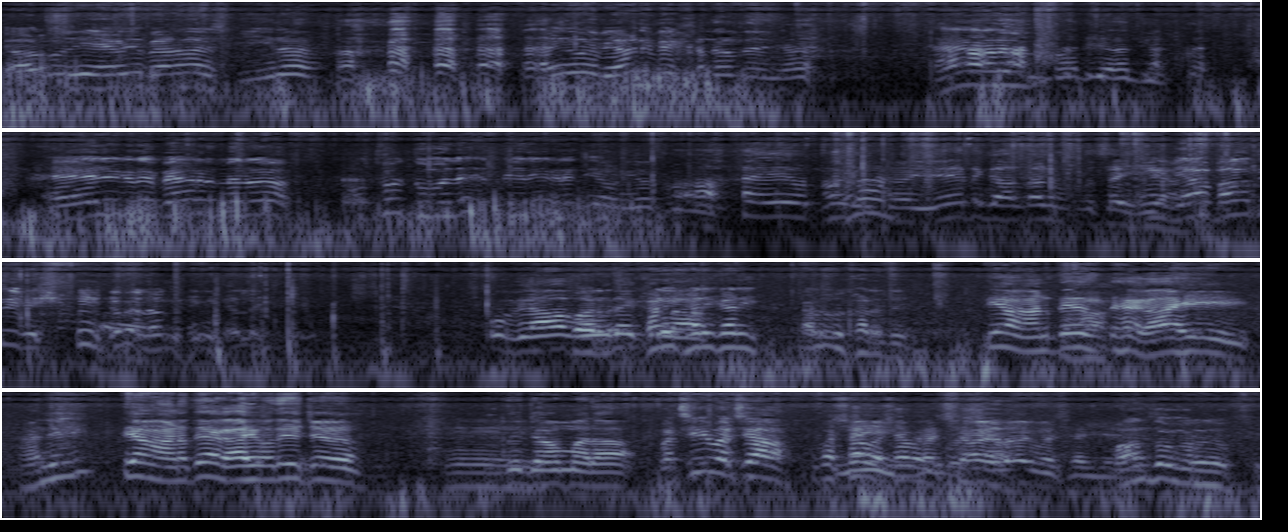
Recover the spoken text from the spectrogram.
ਯਾਰ ਉਹ ਇਹੋ ਜਿਹੇ ਬੈੜ ਦਾ ਸ਼ਕੀਨ ਆ। ਇਹਨਾਂ ਦਾ ਵਿਆਹ ਨਹੀਂ ਵੇਖਣ ਦਿੰਦੇ। ਹੈ? ਨਾਲ ਹਾਂਜੀ ਹਾਂਜੀ। ਇਹ ਜਿਹੜੇ ਬੈੜ ਮੈਨੂੰ ਉੱਥੋਂ ਦੋ ਲੈ ਤੇਰੇ ਘਰੇ ਚ ਆਉਣੀ ਉੱਥੋਂ। ਇਹ ਉੱਥੋਂ ਇਹ ਤੇ ਗੱਲ ਤੁਹਾਨੂੰ ਸਹੀ ਆ। ਵਿਆਹ ਬਾਅਦ ਦੇ ਵੇਖਣ ਮੈਨੂੰ ਕਹੀਆਂ ਲਈ। ਉਹ ਵਿਆਹ ਪਰ ਦੇ ਖੜੀ ਖੜੀ ਖੜੀ। ਕੱਲ ਖੜੇ ਦੇ। ਧਿਆਨ ਤੇ ਹੈਗਾ ਇਹ। ਹਾਂਜੀ। ਧਿਆਨ ਤੇ ਹੈਗਾ ਇਹ ਉਹਦੇ ਚ। ਦੂਜਾ ਮਾਰਾ। ਬੱਚੀ ਬੱਚਾ। ਵਛਾ ਵਛਾ ਵਛਾ ਇਹਦਾ ਵੀ ਵਛਾ ਹੀ ਹੈ। ਬੰਦ ਹੋ ਕਰ ਉੱਥੇ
